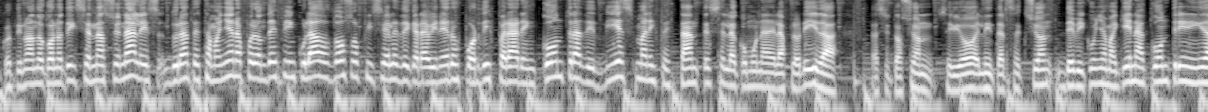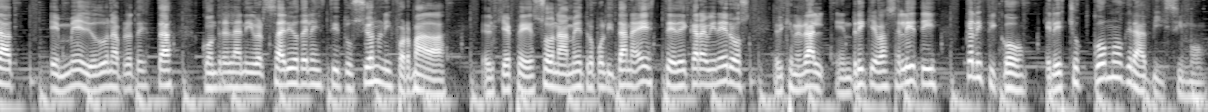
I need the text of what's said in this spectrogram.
Continuando con noticias nacionales, durante esta mañana fueron desvinculados dos oficiales de carabineros por disparar en contra de 10 manifestantes en la comuna de La Florida. La situación se dio en la intersección de Vicuña Maquena con Trinidad, en medio de una protesta contra el aniversario de la institución uniformada. El jefe de zona metropolitana este de carabineros, el general Enrique Basaletti, calificó el hecho como gravísimo.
